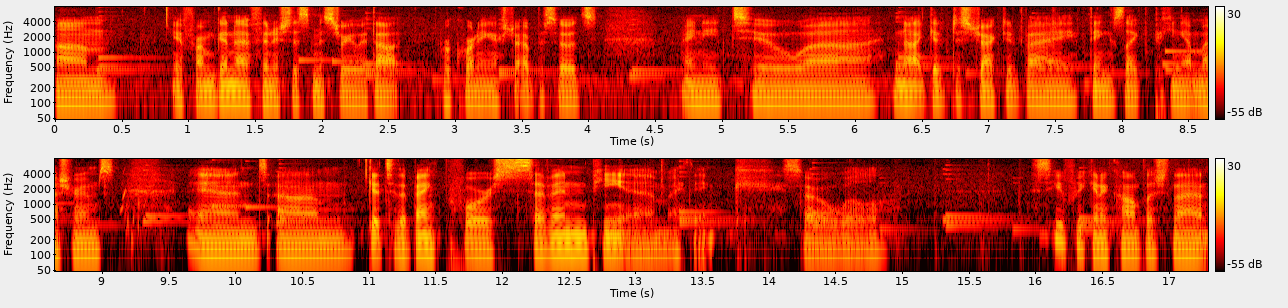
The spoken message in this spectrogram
um, if I'm gonna finish this mystery without recording extra episodes, I need to uh, not get distracted by things like picking up mushrooms and um, get to the bank before 7 p.m., I think. So we'll see if we can accomplish that.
